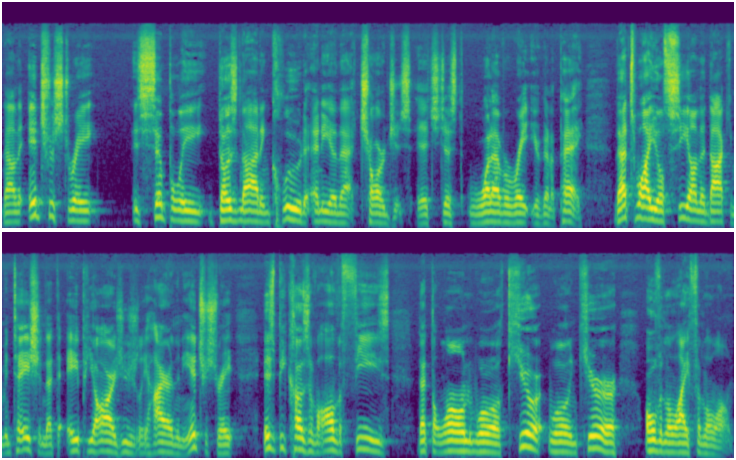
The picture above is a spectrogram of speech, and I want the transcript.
Now the interest rate is simply does not include any of that charges. It's just whatever rate you're going to pay. That's why you'll see on the documentation that the APR is usually higher than the interest rate is because of all the fees that the loan will incur, will incur over the life of the loan.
